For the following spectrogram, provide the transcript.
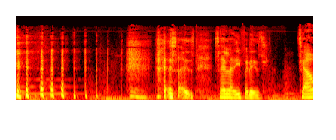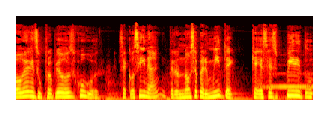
esa, es, esa es la diferencia. Se ahogan en sus propios jugos se cocinan, pero no se permite que ese espíritu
